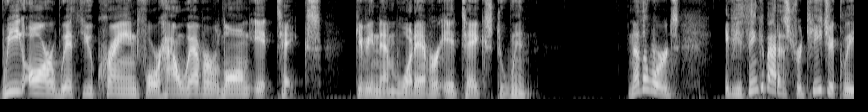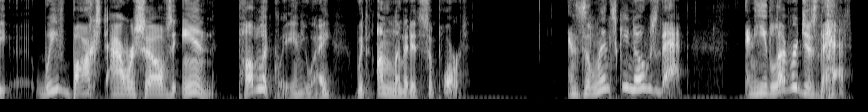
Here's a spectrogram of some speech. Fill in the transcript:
we are with Ukraine for however long it takes, giving them whatever it takes to win. In other words, if you think about it strategically, we've boxed ourselves in, publicly anyway, with unlimited support. And Zelensky knows that. And he leverages that,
